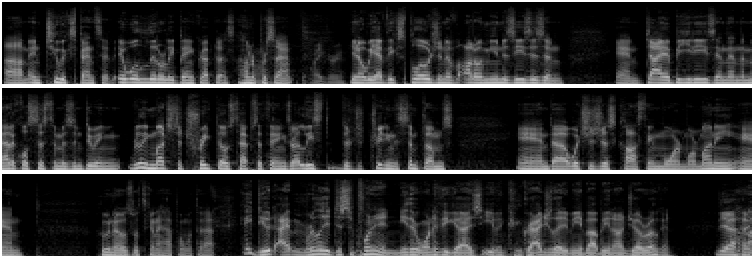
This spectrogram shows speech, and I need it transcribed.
um, and too expensive. It will literally bankrupt us. 100. percent I agree. You know, we have the explosion of autoimmune diseases and and diabetes, and then the medical system isn't doing really much to treat those types of things, or at least they're just treating the symptoms, and uh, which is just costing more and more money and. Who knows what's going to happen with that? Hey, dude, I'm really disappointed. Neither one of you guys even congratulated me about being on Joe Rogan. Yeah, I, know, I Oh,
